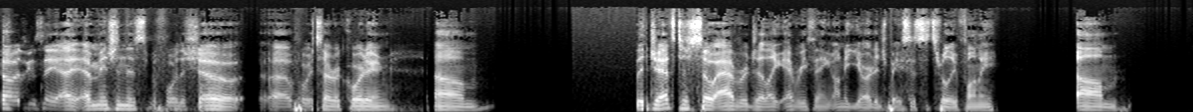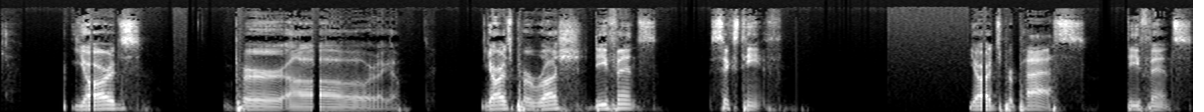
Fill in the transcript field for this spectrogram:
oh, I was gonna say I, I mentioned this before the show, uh, before we started recording. Um, the Jets are so average at like everything on a yardage basis. It's really funny. Um, yards per uh, where'd I go? Yards per rush defense, sixteenth. Yards per pass defense,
